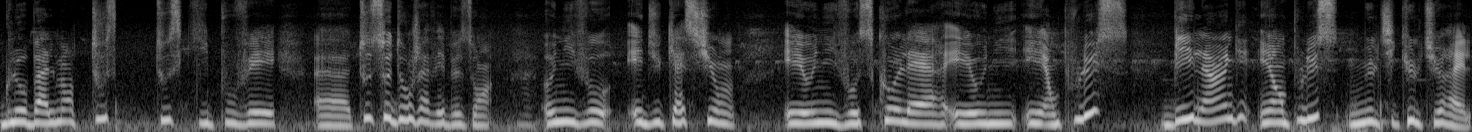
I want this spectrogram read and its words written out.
globalement tout ce euh, tout ce dont j'avais besoin au niveau éducation et au niveau scolaire et, et en plus bilingue et en plus multiculturel.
